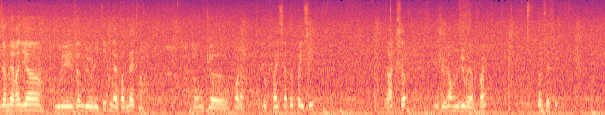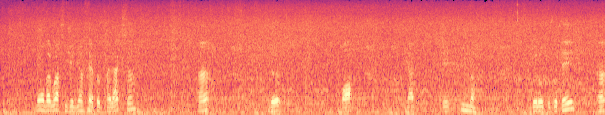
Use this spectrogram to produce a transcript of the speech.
les Amérindiens ou les hommes néolithiques, il n'y avait pas de mètre. hein. Donc euh, voilà, à peu près, c'est à peu près ici. L'axe, et je vais en mesurer après, comme ceci. Bon, on va voir si j'ai bien fait à peu près l'axe. 1, 2, 3, 4 et une main. De l'autre côté, 1,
